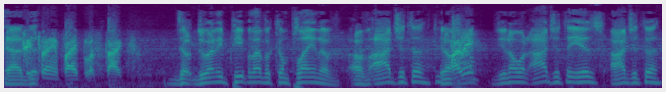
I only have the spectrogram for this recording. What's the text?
Uh, Three do, plus tax. do, do any people ever complain of of agita? You know? Pardon? Do you know what agita is? Agita.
